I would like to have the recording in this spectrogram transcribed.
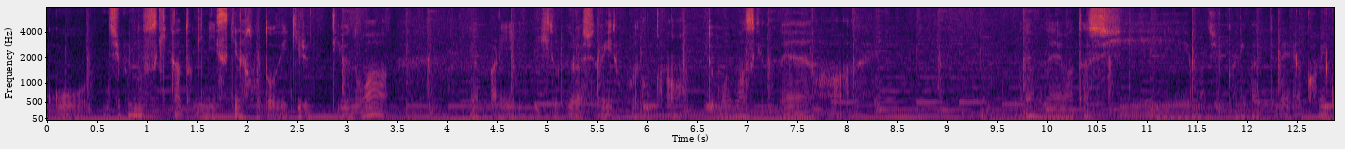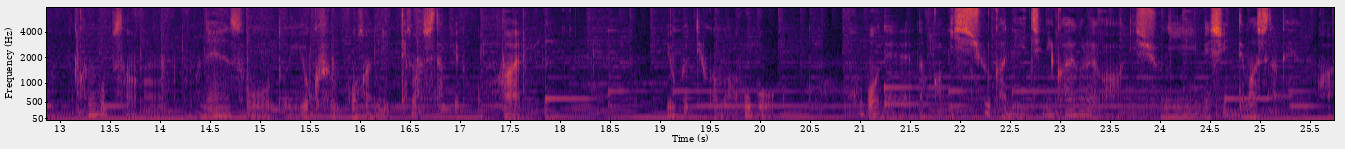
こう自分の好きな時に好きなことをできるっていうのはやっぱり一人暮らしのいいところなのかなって思いますけどね。はい。でもね私、まあ、実家に帰ってね紙コ紙コップさんはねそうとよくご飯に行ってましたけど。はい。よくっていうかまあほぼほぼねなんか1週間に12回ぐらいは一緒に飯行ってましたね。はい。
